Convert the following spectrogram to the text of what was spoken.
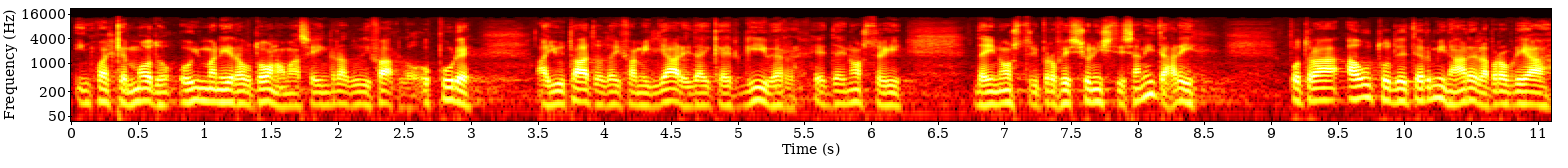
in qualche modo o in maniera autonoma se è in grado di farlo, oppure aiutato dai familiari, dai caregiver e dai nostri, dai nostri professionisti sanitari, potrà autodeterminare la propria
